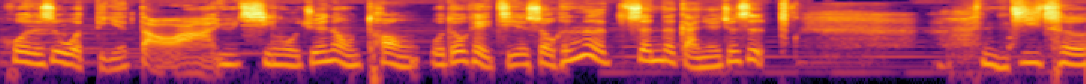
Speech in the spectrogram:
或者是我跌倒啊淤青，我觉得那种痛我都可以接受，可是那个针的感觉就是。很机车，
